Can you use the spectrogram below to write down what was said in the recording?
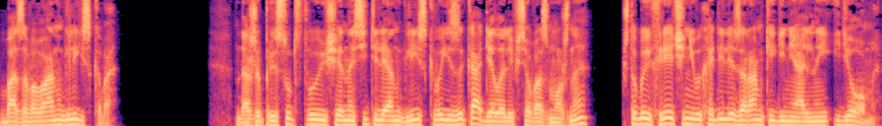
базового английского. Даже присутствующие носители английского языка делали все возможное, чтобы их речи не выходили за рамки гениальной идиомы.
